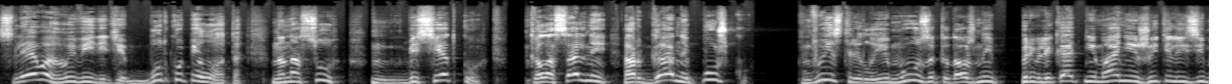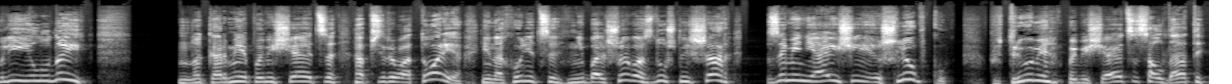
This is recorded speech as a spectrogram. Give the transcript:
Слева вы видите будку пилота, на носу беседку, колоссальный орган и пушку. Выстрелы и музыка должны привлекать внимание жителей Земли и Луны. На корме помещается обсерватория и находится небольшой воздушный шар, заменяющий шлюпку. В трюме помещаются солдаты,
